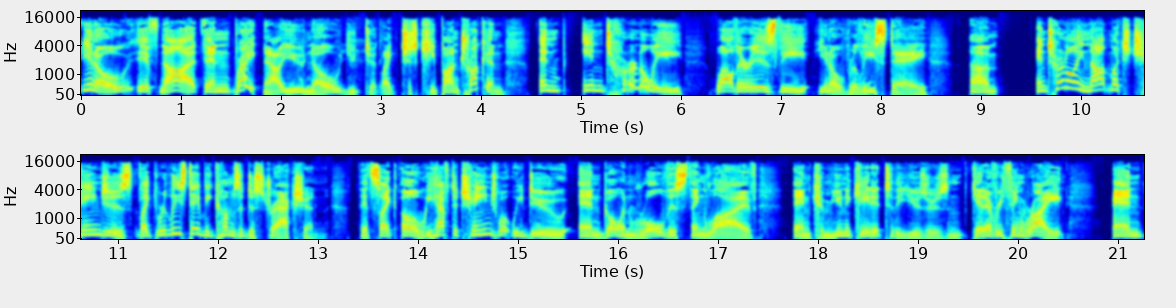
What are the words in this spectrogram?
you know, if not, then right now you know you to, like just keep on trucking. And internally, while there is the, you know, release day, um, internally not much changes like release day becomes a distraction it's like oh we have to change what we do and go and roll this thing live and communicate it to the users and get everything right. And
